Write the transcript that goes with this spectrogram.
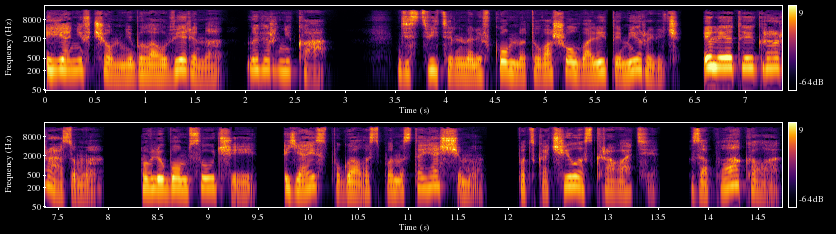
и я ни в чем не была уверена наверняка. Действительно ли в комнату вошел Валит Эмирович, или это игра разума? В любом случае, я испугалась по-настоящему, подскочила с кровати, заплакала,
